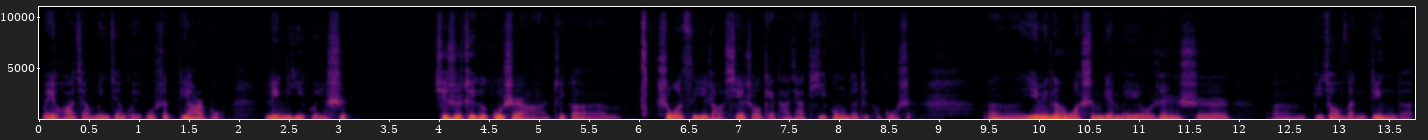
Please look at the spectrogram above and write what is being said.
维华讲民间鬼故事第二部《灵异鬼事》。其实这个故事啊，这个。是我自己找写手给大家提供的这个故事，嗯，因为呢，我身边没有认识，嗯，比较稳定的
